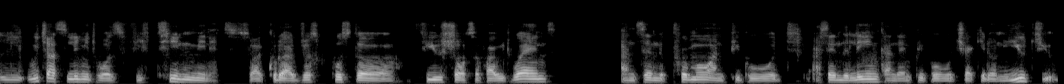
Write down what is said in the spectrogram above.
WeChat's limit was 15 minutes. So I could have just posted a few shots of how it went and send the promo and people would I send the link and then people would check it on YouTube.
